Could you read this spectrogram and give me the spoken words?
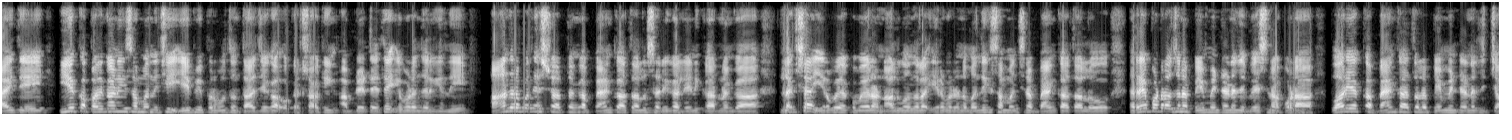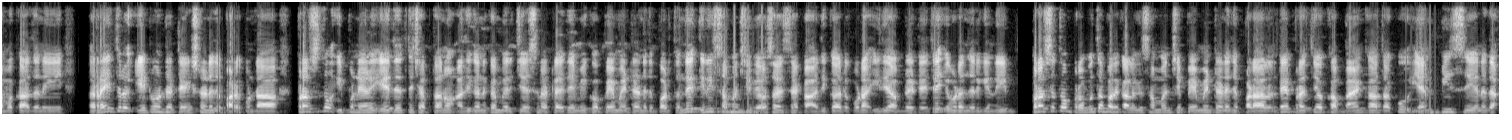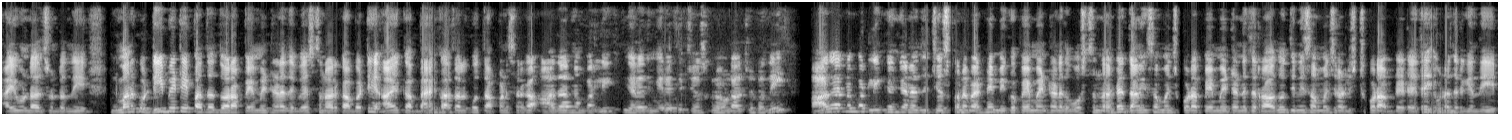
అయితే ఈ యొక్క పథకానికి సంబంధించి ఏపీ ప్రభుత్వం తాజాగా ఒక షాకింగ్ అప్డేట్ అయితే ఇవ్వడం జరిగింది. ఆంధ్రప్రదేశ్ వ్యాప్తంగా బ్యాంక్ ఖాతాలు సరిగా లేని కారణంగా లక్ష ఇరవై ఒక వేల నాలుగు వందల ఇరవై రెండు మందికి సంబంధించిన బ్యాంక్ ఖాతాలో రేపటి రోజున పేమెంట్ అనేది వేసినా కూడా వారి యొక్క బ్యాంక్ ఖాతాలో పేమెంట్ అనేది జమ కాదని రైతులు ఎటువంటి టెన్షన్ అనేది పడకుండా ప్రస్తుతం ఇప్పుడు నేను ఏదైతే చెప్తానో అది కనుక మీరు చేసినట్లయితే మీకు పేమెంట్ అనేది పడుతుంది. దీనికి సంబంధించి వ్యవసాయ శాఖ అధికారులు కూడా ఇదే అప్డేట్ అయితే ఇవ్వడం జరిగింది. ప్రస్తుతం ప్రభుత్వ పథకాలకు సంబంధించి పేమెంట్ అనేది పడాలంటే ప్రతి ఒక్క బ్యాంక్ ఖాతాకు ఎన్పిసి అనేది అయి ఉండాల్సి ఉంటుంది. మనకు డిబిటీ పద్ధతి ద్వారా పేమెంట్ అనేది వేస్తున్నారు కాబట్టి ఆ యొక్క బ్యాంక్ ఖాతాలకు తప్పనిసరిగా ఆధార్ నంబర్ లింకింగ్ అనేది మీరైతే చేసుకుని ఉండాల్సి ఉంటుంది. ఆధార్ నంబర్ లింకింగ్ అనేది చేసుకున్న వెంటనే మీకు పేమెంట్ అనేది వస్తుందంటే దానికి సంబంధించి కూడా పేమెంట్ అనేది రాదు. దీనికి సంబంధించిన లిస్ట్ కూడా అప్డేట్ అయితే ఇవ్వడం జరిగింది.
